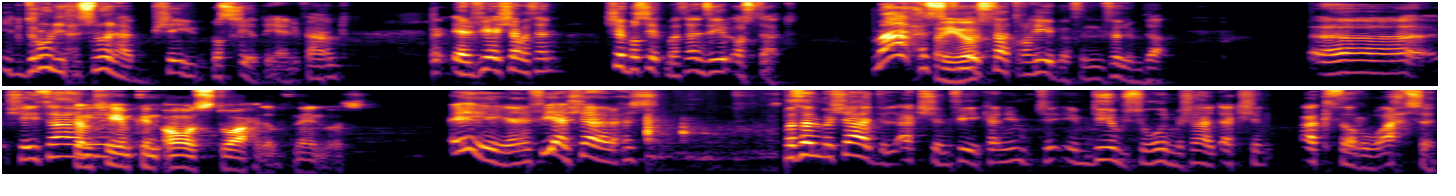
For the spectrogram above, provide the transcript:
يقدرون يحسنونها بشيء بسيط يعني فهمت؟ يعني في أشياء مثلا شيء بسيط مثلا زي ال OST ات ما أحس أيوه. أيوه. في OST ات رهيبة في الفيلم ذا آه شيء كان ثاني في يمكن OST واحد أو اثنين بس إي يعني في أشياء أحس مثلا مشاهد الأكشن فيه كان يمديهم يسوون مشاهد أكشن أكثر وأحسن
